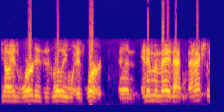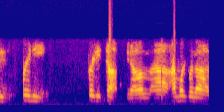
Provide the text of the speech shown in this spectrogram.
you know, his word is, is really his word. And in MMA, that that actually is pretty pretty tough. You know, uh, I've worked with uh,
